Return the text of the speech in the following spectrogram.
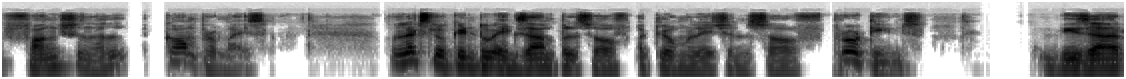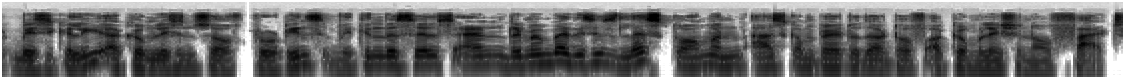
functional compromise. Let's look into examples of accumulations of proteins. These are basically accumulations of proteins within the cells and remember this is less common as compared to that of accumulation of fats.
